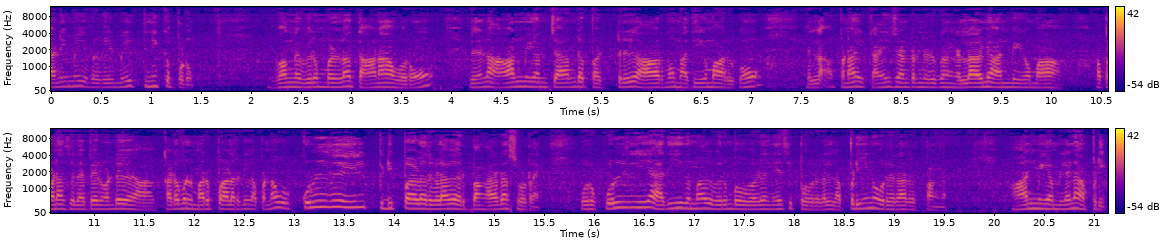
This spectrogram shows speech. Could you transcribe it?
தனிமை இவர்கள் மீது திணிக்கப்படும். இவங்க விரும்பலாம் தானாக வரும். இல்லைன்னா ஆன்மீகம் சார்ந்த பற்று ஆர்வம் அதிகமாக இருக்கும். எல்லாம் அப்போனா தனி சண்டன் இருக்கிறவங்க எல்லாருமே ஆன்மீகமாக அப்போனா சில பேர் வந்து கடவுள் மறுப்பாளர்கள் அப்படின்னா ஒரு கொள்கையில் பிடிப்பாளர்களாக இருப்பாங்க. அதான் சொல்கிறேன் ஒரு கொள்கையை அதீதமாக விரும்புபவர்கள் நேசிப்பவர்கள் அப்படின்னு ஒரு இதாக இருப்பாங்க. ஆன்மீகம் இல்லைன்னா அப்படி.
